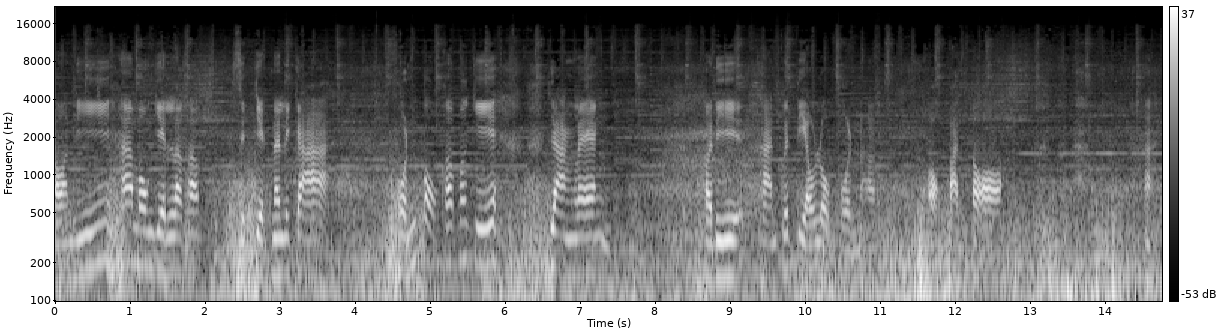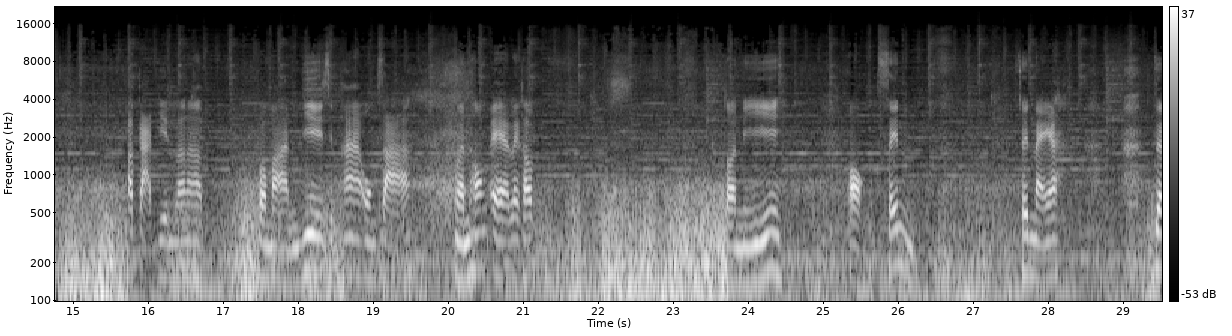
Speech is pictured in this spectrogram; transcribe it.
ตอนนี้5โมงเย็นแล้วครับ 17นาฬิกาฝนตกครับเมื่อกี้อย่างแรง พอดีทานก๋วยเตี๋ยวหลบฝนครับ ออกปั่นต่ออะอากาศเย็นแล้วนะครับ ประมาณ 25 องศา เหมือนห้องแอร์เลยครับ ตอนนี้ออกเส้น เส้นไหนอะจะ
